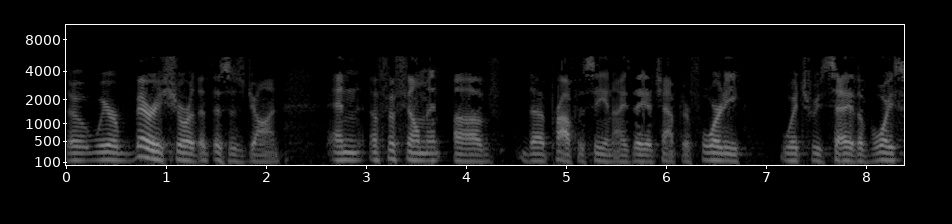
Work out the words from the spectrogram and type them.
So we're very sure that this is John, and a fulfillment of the prophecy in Isaiah chapter 40, which we say the voice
